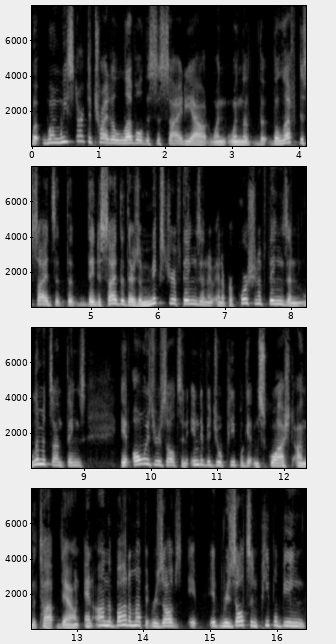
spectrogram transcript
But when we start to try to level the society out, when when the, the, the left decides that the, they decide that there's a mixture of things and a, and a proportion of things and limits on things, it always results in individual people getting squashed on the top down, and on the bottom up, it resolves it, it results in people being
